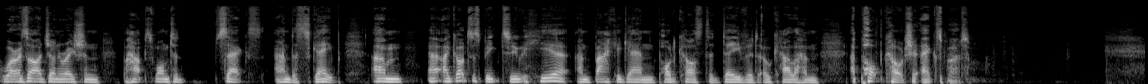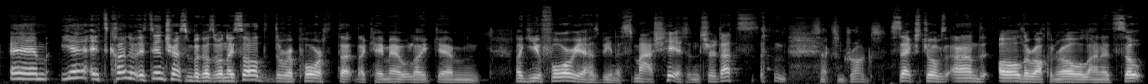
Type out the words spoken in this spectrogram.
Whereas our generation perhaps wanted sex and escape. Um, uh, I got to speak to Here and Back Again podcaster David O'Callaghan, a pop culture expert. Um, yeah, it's kind of it's interesting because when I saw the report that, that came out, like um, like Euphoria has been a smash hit, and sure that's Sex and drugs. sex, drugs, and all the rock and roll, and it's so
